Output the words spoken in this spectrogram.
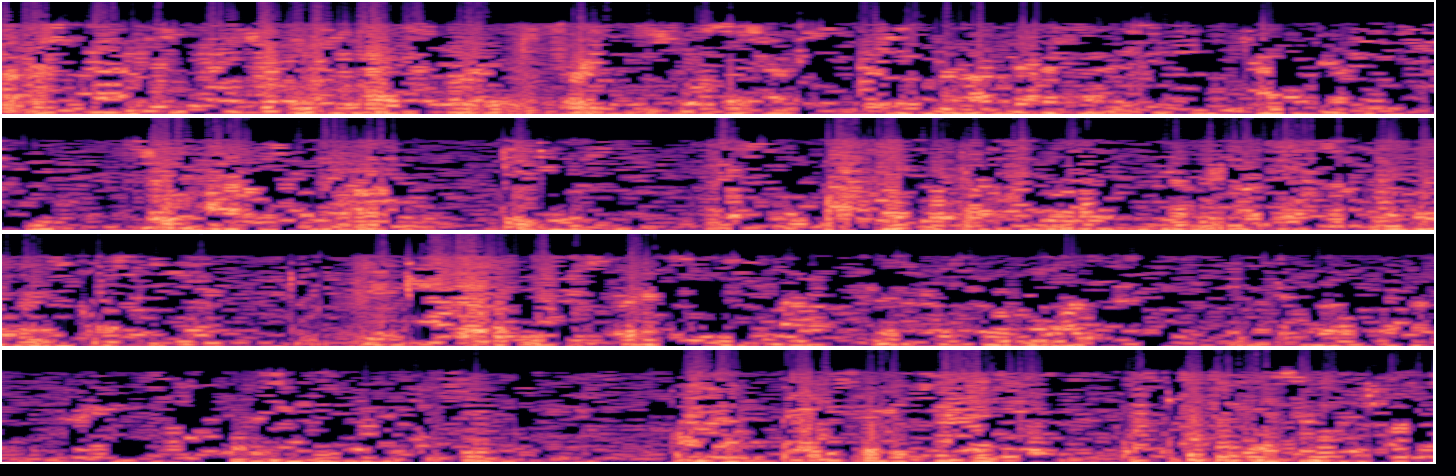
Others practice military military storage trains with the service being broadcast and receiving commentaries with of their own teachers. This is by local by and the ideas of local as classes here legislative las categorías son mucho más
